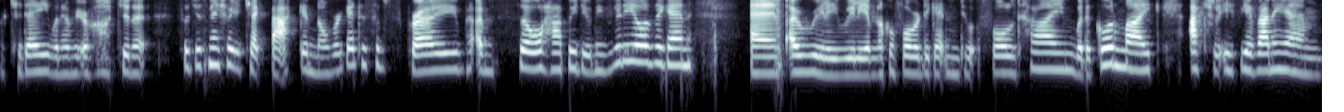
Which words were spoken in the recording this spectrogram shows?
or today, whenever you're watching it. So just make sure you check back and don't forget to subscribe. I'm so happy doing these videos again. And I really, really am looking forward to getting into it full time with a good mic. Actually, if you have any um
